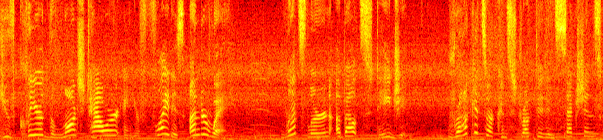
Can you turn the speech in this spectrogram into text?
You've cleared the launch tower and your flight is underway. Let's learn about staging. Rockets are constructed in sections.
